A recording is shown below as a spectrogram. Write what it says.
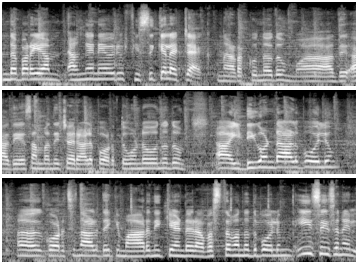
എന്താ പറയുക അങ്ങനെ ഒരു ഫിസിക്കൽ അറ്റാക്ക് നടക്കുന്നതും അത് അതേ സംബന്ധിച്ച് ഒരാൾ പുറത്തു കൊണ്ടുപോകുന്നതും ആ ഇടി കൊണ്ട ആൾ പോലും കുറച്ച് നാളത്തേക്ക് മാറി നിൽക്കേണ്ട ഒരു അവസ്ഥ വന്നത് പോലും ഈ സീസണിൽ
